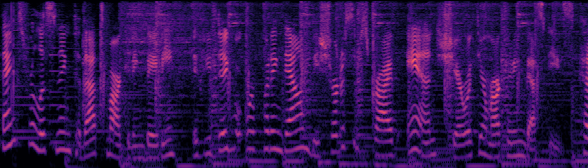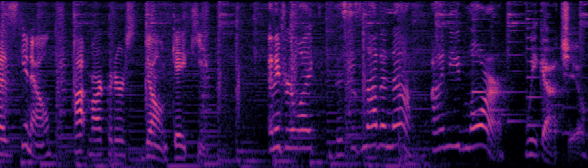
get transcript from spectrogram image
Thanks for listening to That's Marketing, baby. If you dig what we're putting down, be sure to subscribe and share with your marketing besties. Because, you know, hot marketers don't gatekeep. And if you're like, this is not enough, I need more, we got you.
